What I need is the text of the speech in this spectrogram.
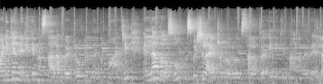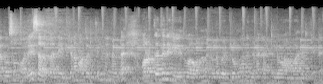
പഠിക്കാനിരിക്കുന്ന സ്ഥലം ബെഡ്റൂമിൽ നിന്നും മാറ്റി എല്ലാ ദിവസവും സ്പെഷ്യൽ ആയിട്ടുള്ള ഒരു സ്ഥലത്ത് ഇരിക്കുന്ന അതായത് എല്ലാ ദിവസവും ഒരേ സ്ഥലത്ത് തന്നെ ഇരിക്കണം. അതൊരിക്കലും നിങ്ങളുടെ ഉറക്കത്തിന് ഹേതുവാകുന്ന നിങ്ങളുടെ ബെഡ്റൂമോ നിങ്ങളുടെ കട്ടിലോ ആവാതിരിക്കട്ടെ.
